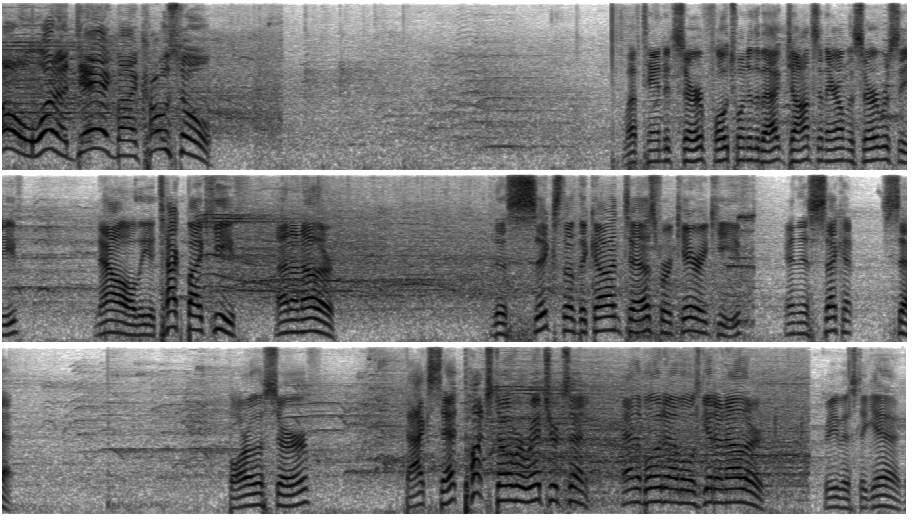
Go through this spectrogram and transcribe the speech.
Oh, what a dig by Coastal! Left handed serve, floats one to the back. Johnson there on the serve receive. Now the attack by Keefe, and another. The sixth of the contest for Kerry Keefe in this second set. Borrow the serve. Back set, punched over Richardson, and the Blue Devils get another. Grievous again.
